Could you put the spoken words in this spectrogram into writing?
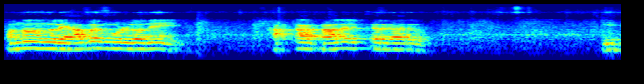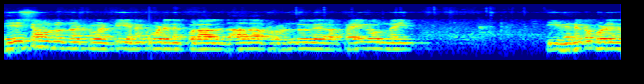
పంతొమ్మిది వందల యాభై మూడులోనే కాకా కాలేకర్ గారు ఈ దేశంలో ఉన్నటువంటి వెనుకబడిన కులాలు దాదాపు రెండు వేల పైగా ఉన్నాయి. ఈ వెనుకబడిన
